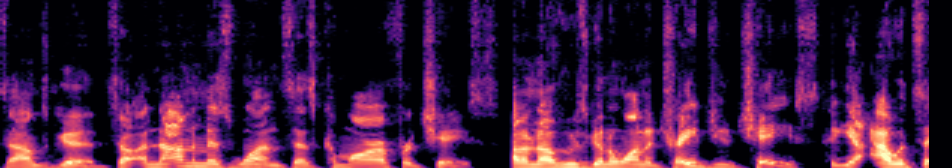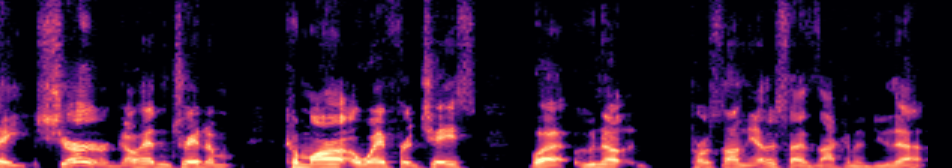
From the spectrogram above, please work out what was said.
Sounds good. So anonymous one says Kamara for Chase. I don't know who's going to want to trade you Chase. Yeah, I would say sure, go ahead and trade him Kamara away for Chase, but who knows? Person on the other side is not going to do that.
